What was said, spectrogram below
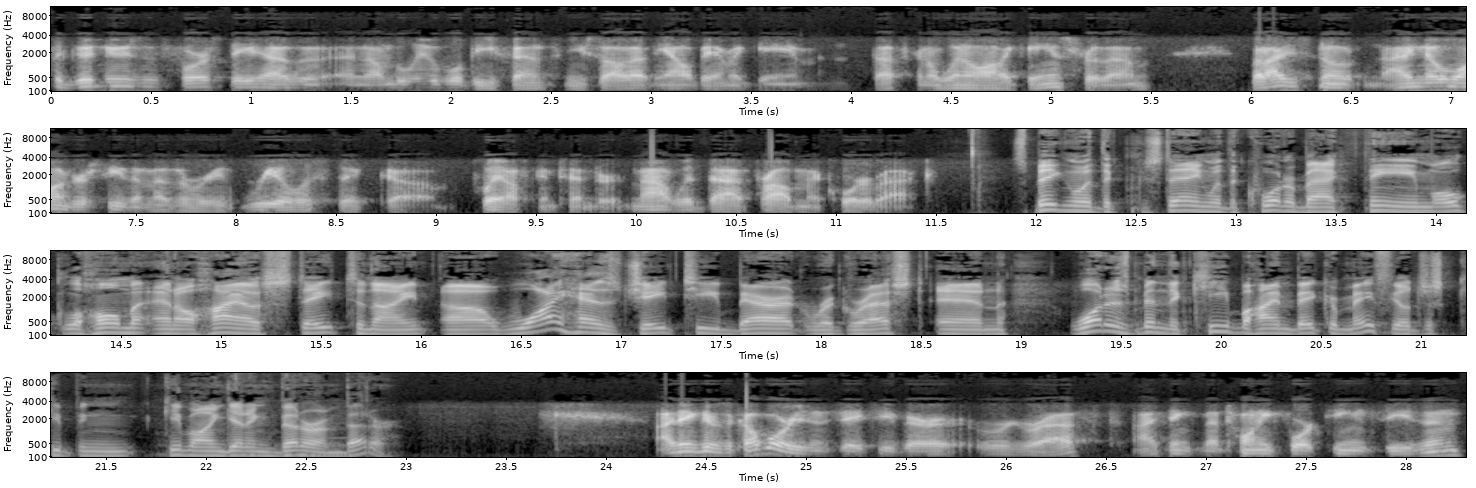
the good news is Florida State has a, an unbelievable defense, and you saw that in the Alabama game. That's going to win a lot of games for them. But I just don't. I no longer see them as a re- realistic uh, playoff contender. Not with that problem at quarterback. Speaking with the staying with the quarterback theme, Oklahoma and Ohio State tonight. Uh, why has J.T. Barrett regressed, and what has been the key behind Baker Mayfield just keeping keep on getting better and better? I think there's a couple of reasons JT Barrett regressed. I think in the 2014 season,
